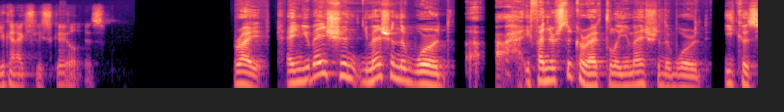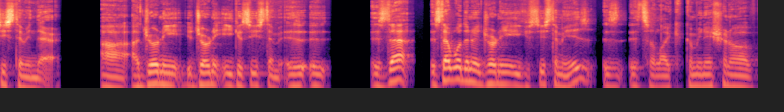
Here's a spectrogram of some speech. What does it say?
you can actually scale this. Right, and you mentioned you mentioned the word. Uh, if I understood correctly, you mentioned the word ecosystem in there. Uh, a journey, a journey ecosystem. Is, is is that is that what a journey ecosystem is? Is it's a, like a combination of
